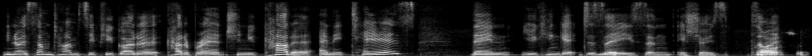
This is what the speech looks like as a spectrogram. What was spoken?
you know, sometimes if you go to cut a branch and you cut it and it tears, then you can get disease and issues. So, Oh, so-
